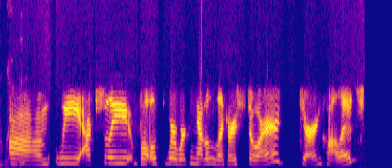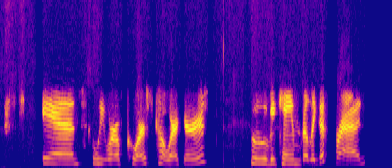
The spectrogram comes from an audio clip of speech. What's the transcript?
Okay. Um, we actually both were working at a liquor store during college, and we were, of course, coworkers who became really good friends.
